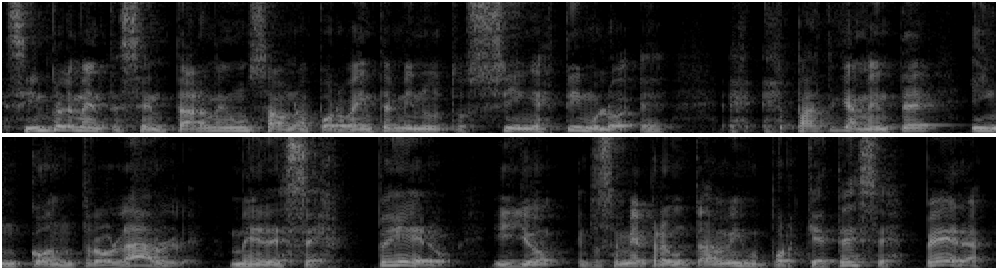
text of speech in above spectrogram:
simplemente sentarme en un sauna por 20 minutos sin estímulo, es, prácticamente incontrolable. Me desespero. Y yo entonces me preguntaba a mí mismo, ¿por qué te desespera?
